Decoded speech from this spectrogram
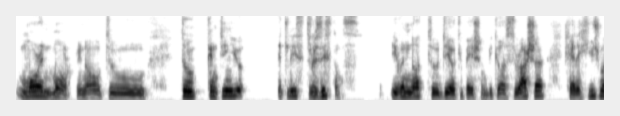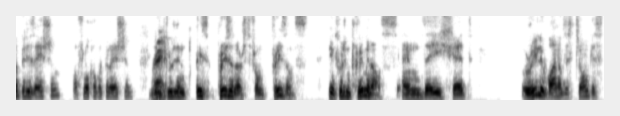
more and more, you know, to to continue at least resistance, even not to the occupation, because Russia had a huge mobilization of local population, right. including pris- prisoners from prisons, including criminals, and they had really one of the strongest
